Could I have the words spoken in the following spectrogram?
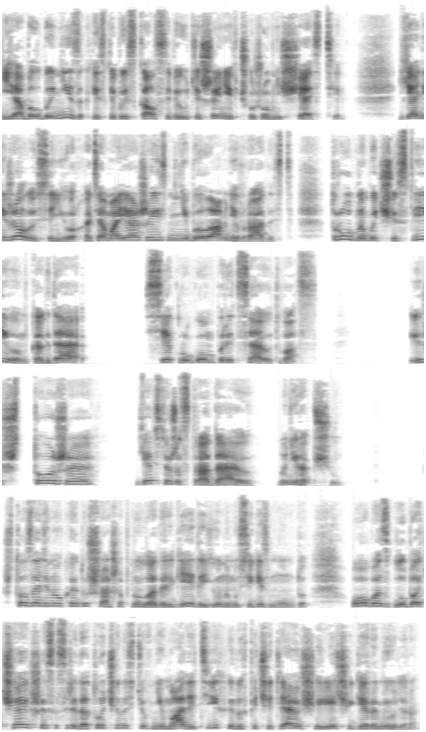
Я был бы низок, если бы искал себе утешение в чужом несчастье. Я не жалуюсь, сеньор, хотя моя жизнь не была мне в радость. Трудно быть счастливым, когда все кругом порицают вас. И что же... Я все же страдаю, но не ропщу. «Что за одинокая душа?» — шепнула Адельгейда юному Сигизмунду. Оба с глубочайшей сосредоточенностью внимали тихой, но впечатляющей речи Гера Мюллера.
